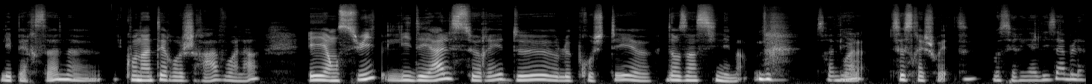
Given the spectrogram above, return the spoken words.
les personnes euh, qu'on interrogera, voilà. Et ensuite, l'idéal serait de le projeter euh, dans un cinéma. Très bien. Voilà, ce serait chouette. Bon, c'est réalisable.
